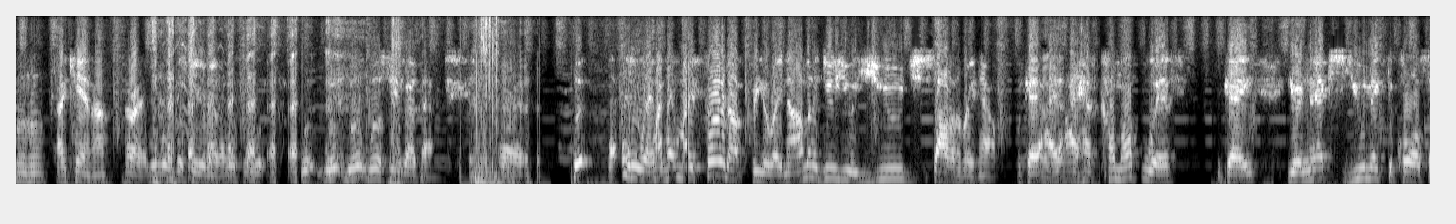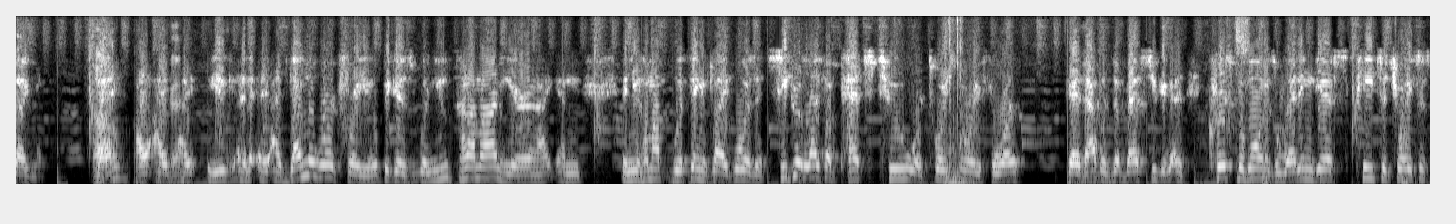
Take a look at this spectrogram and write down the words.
Mm-hmm. I can, huh? All right, we'll, we'll see about that. We'll, we'll, we'll, see about that. All right. But anyway, my, my third up for you right now. I'm going to give you a huge solid right now. Okay, I, I have come up with okay your next you make the call segment. Okay, Oh, I, okay. I, I, you, and I've done the work for you because when you come on here and I, and and you come up with things like what was it, Secret Life of Pets two or Toy Story four. Okay, that was the best you could. Chris Pavona's wedding gifts, pizza choices.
